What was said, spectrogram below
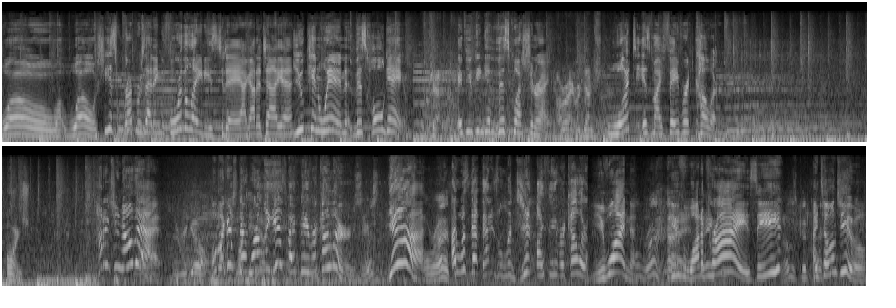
Whoa, whoa. She is representing for the ladies today. I got to tell you, you can win this whole game Okay. if you can get this question right. All right, redemption. What is my favorite color? Orange. We go. Oh my gosh, that really is my favorite color. Serious? Yeah. All right. I was not. That is legit my favorite color. You won. All right. You've won a Thank you. prize. See? That was a good I told you.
